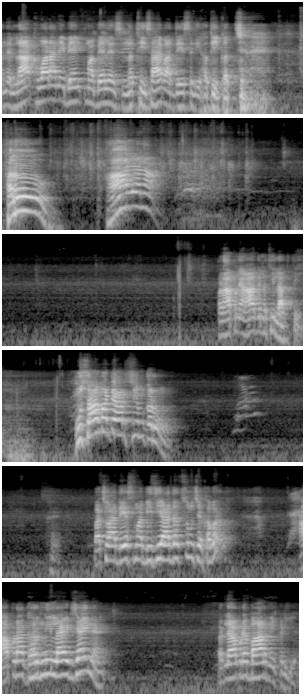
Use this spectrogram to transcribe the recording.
અને લાખ વાળાની બેંકમાં બેલેન્સ નથી સાહેબ, આ દેશની હકીકત છે. હલો. હા યાના પણ આપણે આગ નથી લાગતી. હું શા માટે આરસીએમ કરું? પાછું આ દેશમાં બીજી આદત શું છે ખબર? આપણા ઘરની લાઈટ જાય ને એટલે આપણે બહાર નીકળીએ.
